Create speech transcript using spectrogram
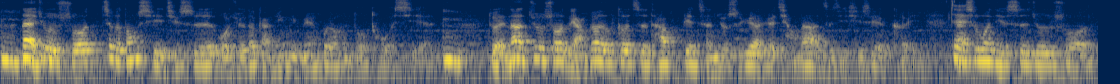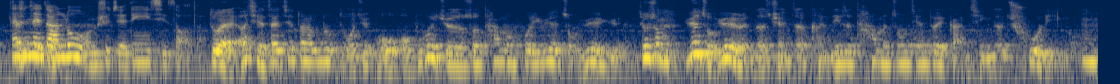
嗯那也就是说，这个东西其实我觉得感情里面会有很多妥协。嗯，对，那就是说两个人各自他变成就是越来越强大的自己，其实也可以。对但是问题是就是说，但是那段路我们是决定一起走的。对，而且在这段路，我觉我我不会觉得说他们会越走越远，就是说嗯越走越远的选择肯定是他们中间对感情的处理，嗯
